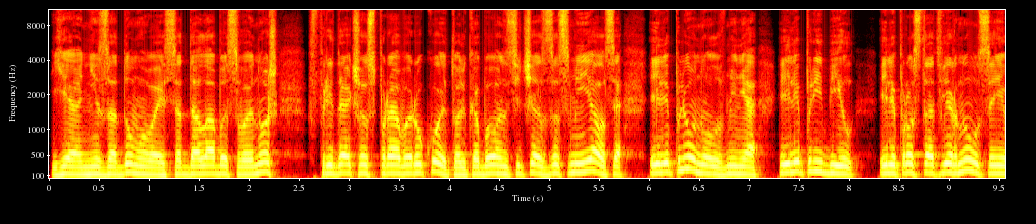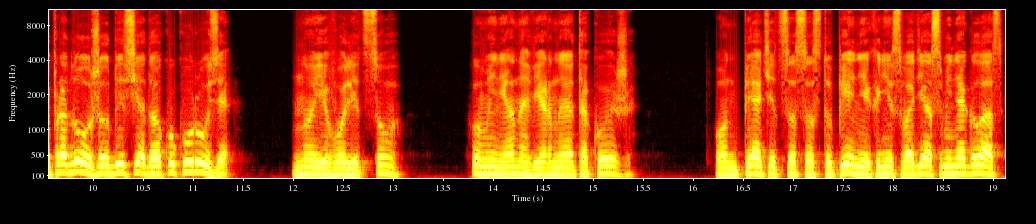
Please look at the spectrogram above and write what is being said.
Я, не задумываясь, отдала бы свой нож в придачу с правой рукой, только бы он сейчас засмеялся, или плюнул в меня, или прибил, или просто отвернулся и продолжил беседу о кукурузе. Но его лицо у меня, наверное, такое же. Он пятится со ступенек, не сводя с меня глаз,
